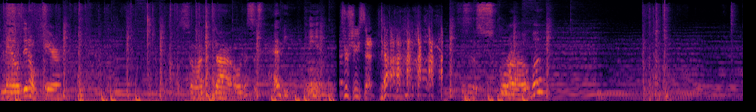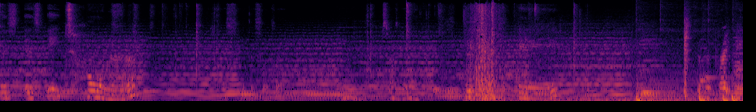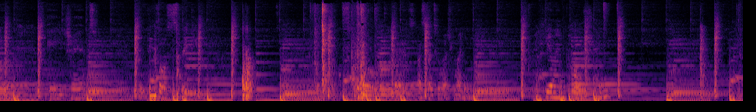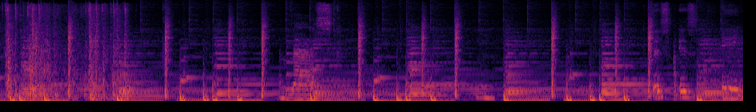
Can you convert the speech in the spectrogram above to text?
Male, they don't care. So I got, oh, this is heavy. Damn. That's what she said. This is a scrub. This is a toner. Let's see what this looks like. Mm, smells good. This All sticky. Because I spent too much money. Healing potion. a mask. Hmm. This is a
